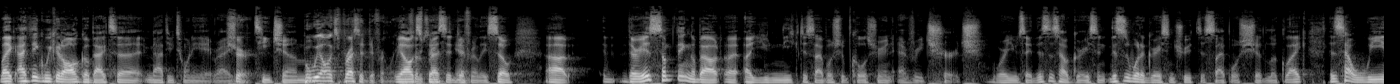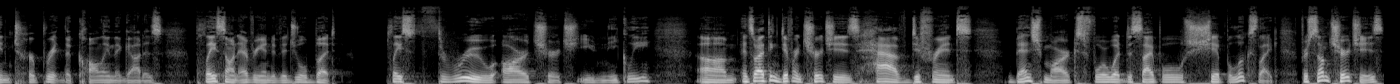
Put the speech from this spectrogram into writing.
like, I think we could all go back to Matthew 28, right? Sure. Teach them. But we all express it differently. we all That's what I'm express it saying. Yeah. differently. So, uh, there is something about a, a unique discipleship culture in every church where you would say, this is how grace and this is what a grace and truth disciple should look like. This is how we interpret the calling that God has placed on every individual, but placed through our church uniquely. Um, and so I think different churches have different benchmarks for what discipleship looks like. For some churches,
